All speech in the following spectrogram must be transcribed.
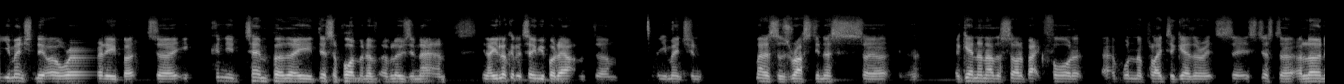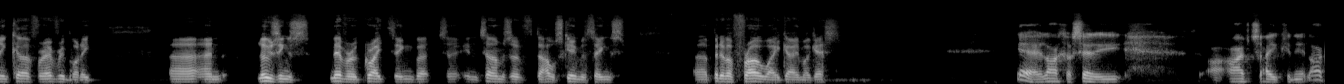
You mentioned it already, but uh, can you temper the disappointment of, of, losing that? And you know, you look at the team you put out, and um, you mentioned Maddison's rustiness. Uh, again, another side of back four that wouldn't have played together. It's it's just a, a learning curve for everybody, uh, and losing's never a great thing. But uh, in terms of the whole scheme of things, a bit of a throwaway game, I guess. Yeah, like I said, I've taken it. Like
